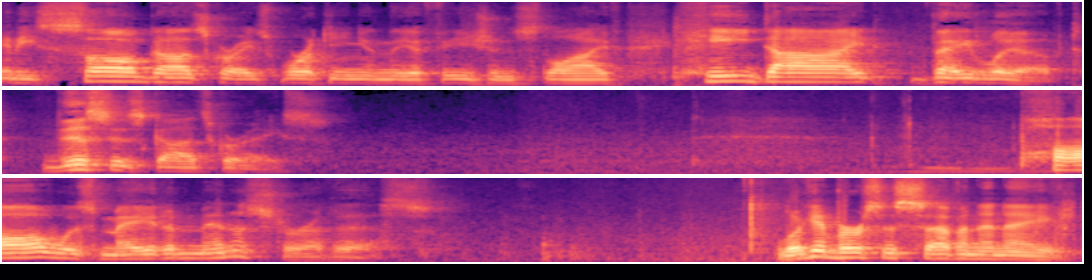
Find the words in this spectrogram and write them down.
and he saw God's grace working in the Ephesians' life. He died, they lived. This is God's grace. Paul was made a minister of this. Look at verses 7 and 8.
